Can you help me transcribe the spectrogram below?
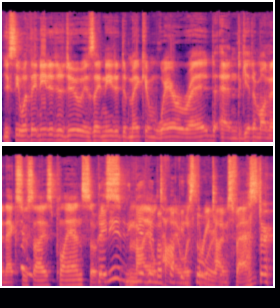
You see, what they needed to do is they needed to make him wear red and get him on an exercise plan so his needed to give mile time was three times faster.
